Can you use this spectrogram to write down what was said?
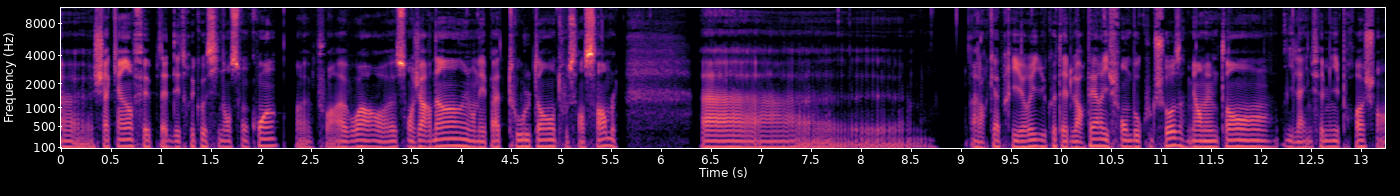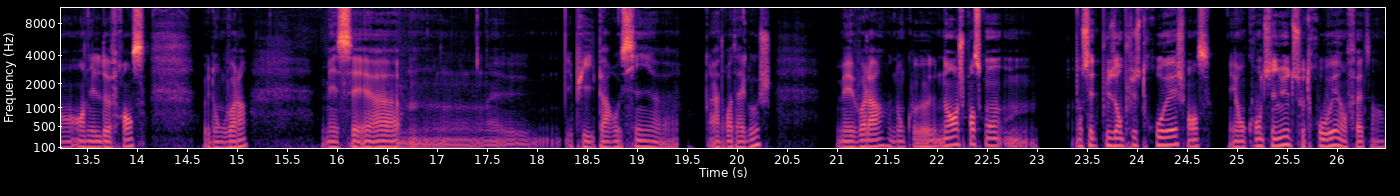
Euh, chacun fait peut-être des trucs aussi dans son coin euh, pour avoir son jardin et on n'est pas tout le temps tous ensemble. Alors qu'a priori du côté de leur père ils font beaucoup de choses, mais en même temps il a une famille proche en, en Ile-de-France, donc voilà. Mais c'est et puis il part aussi à droite à gauche. Mais voilà, donc non, je pense qu'on on s'est de plus en plus trouvé, je pense, et on continue de se trouver en fait. hein.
